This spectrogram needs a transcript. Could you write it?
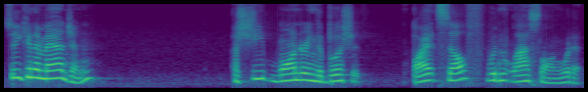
So you can imagine a sheep wandering the bush by itself wouldn't last long, would it?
